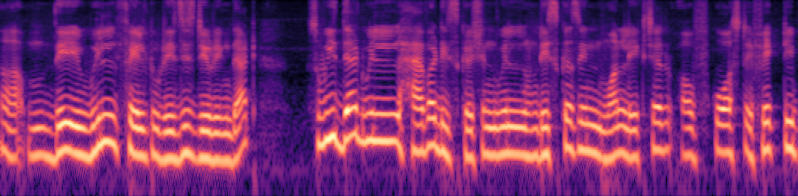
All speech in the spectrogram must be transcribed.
uh, they will fail to resist during that. So, with that we will have a discussion we will discuss in one lecture of cost effective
